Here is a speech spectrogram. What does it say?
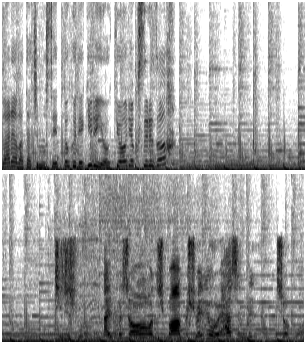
わらわたちも説得できるよう協力するぞ She just knife us all on the spot, but straight it hasn't been so far.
